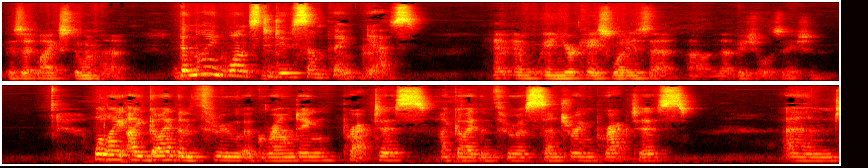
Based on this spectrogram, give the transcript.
Because it likes doing that. The mind wants to do something, right. yes. And, and, in your case, what is that, uh, that visualization? Well, I, I guide them through a grounding practice. I guide them through a centering practice. And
